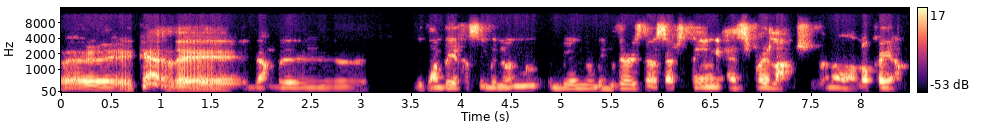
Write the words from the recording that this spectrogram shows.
אה, כן, וגם ב... וגם ביחסים בינלאומיים, there is no such thing as free lunch, זה לא, לא קיים.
